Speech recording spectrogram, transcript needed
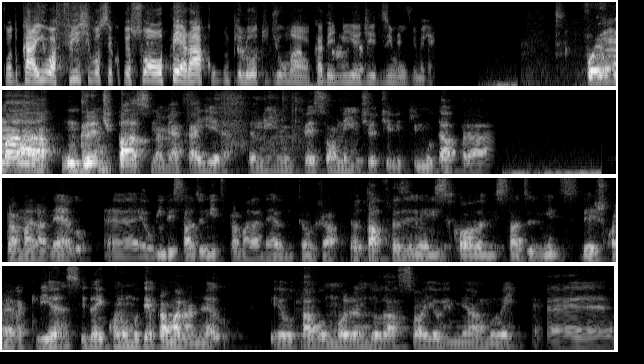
quando caiu a ficha e você começou a operar como um piloto de uma academia de desenvolvimento? Foi uma, um grande passo na minha carreira. Também, pessoalmente, eu tive que mudar para para Maranello. É, eu vim dos Estados Unidos para Maranello, então já eu estava fazendo escola nos Estados Unidos desde quando era criança. E daí, quando eu mudei para Maranello, eu estava morando lá só eu e minha mãe é,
